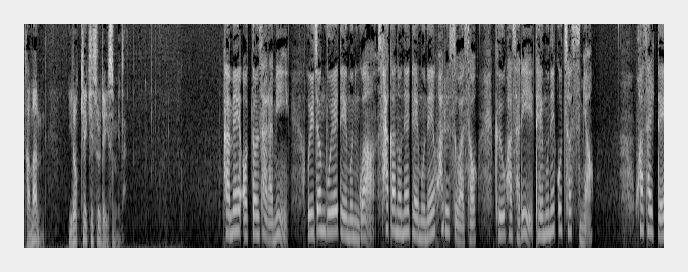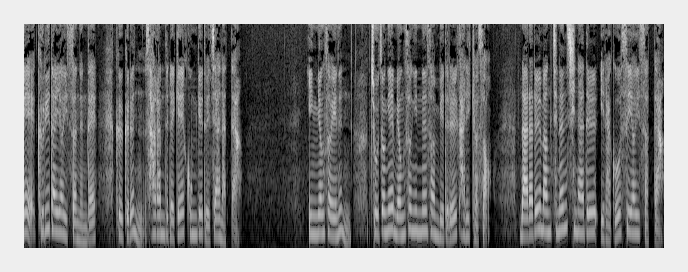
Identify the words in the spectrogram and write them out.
다만 이렇게 기술돼 있습니다. 밤에 어떤 사람이 의정부의 대문과 사관원의 대문에 활을 쏘아서 그 화살이 대문에 꽂혔으며 화살대에 글이 달려 있었는데 그 글은 사람들에게 공개되지 않았다. 익명서에는 조정의 명성 있는 선비들을 가리켜서 나라를 망치는 신하들이라고 쓰여 있었다.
